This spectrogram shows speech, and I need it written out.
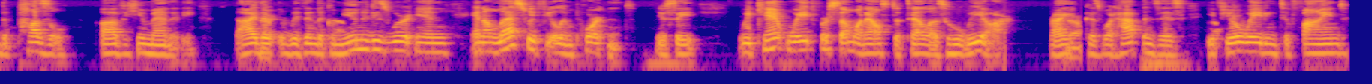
the puzzle of humanity, either within the communities we're in. And unless we feel important, you see, we can't wait for someone else to tell us who we are, right? Because yeah. what happens is if you're waiting to find,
